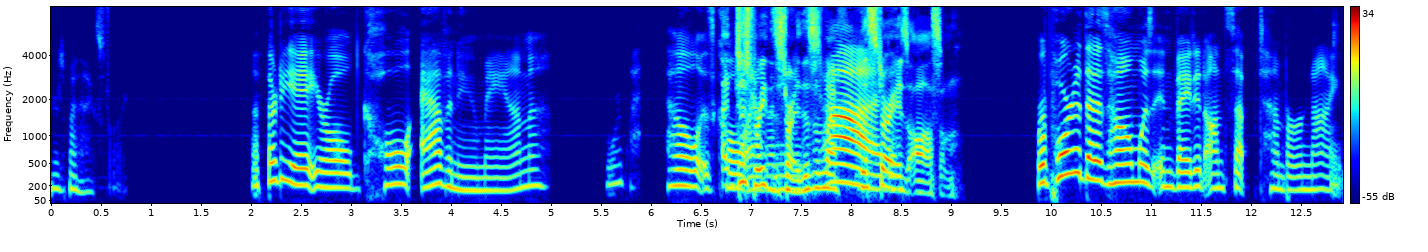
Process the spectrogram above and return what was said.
Here's my next story. A 38 year old Cole Avenue man. Where the hell is I Cole? just read the story. This is my this story is awesome. reported that his home was invaded on September 9th.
